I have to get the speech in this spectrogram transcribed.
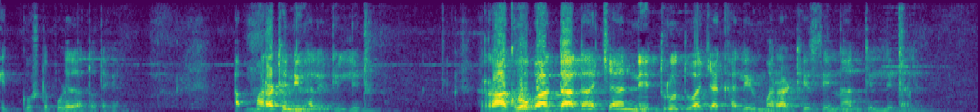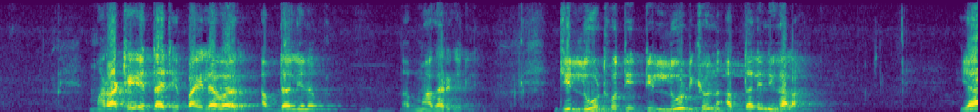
एक गोष्ट पुढे जातो त्या मराठी निघाले दिल्लीत. राघोबा दादाच्या नेतृत्वाच्या खाली मराठी सेना दिल्लीत आली. मराठे येत आहेत हे पाहिल्यावर अब्दालीनं माघार घेतली. जी लूट होती ती लूट घेऊन अब्दाली निघाला. या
